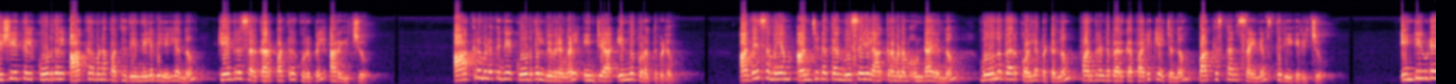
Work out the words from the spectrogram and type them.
വിഷയത്തിൽ കൂടുതൽ ആക്രമണ പദ്ധതി നിലവിലില്ലെന്നും കേന്ദ്ര സർക്കാർ പത്രക്കുറിപ്പിൽ അറിയിച്ചു. ആക്രമണത്തിന്റെ കൂടുതൽ വിവരങ്ങൾ ഇന്ത്യ ഇന്ന് പുറത്തുവിടും. അതേസമയം അഞ്ചിടത്ത് മിസൈൽ ആക്രമണം ഉണ്ടായെന്നും മൂന്ന് പേർ കൊല്ലപ്പെട്ടെന്നും പന്ത്രണ്ട് പേർക്ക് പരിക്കേറ്റെന്നും പാകിസ്ഥാൻ സൈന്യം സ്ഥിരീകരിച്ചു. ഇന്ത്യയുടെ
